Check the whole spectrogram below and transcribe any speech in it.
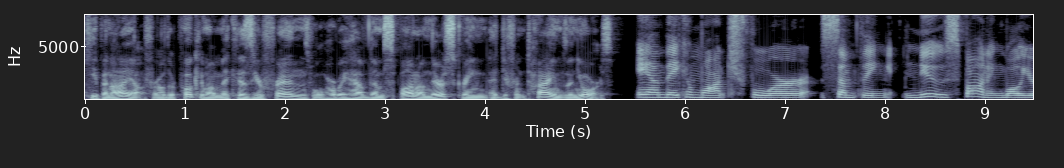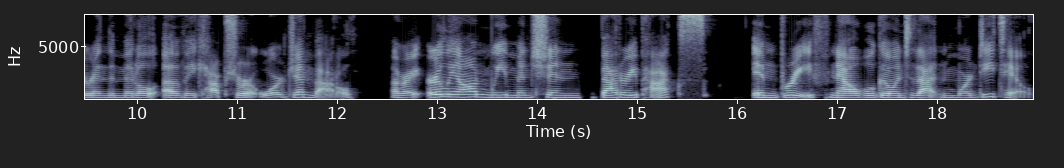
keep an eye out for other Pokemon because your friends will probably have them spawn on their screen at different times than yours. and they can watch for something new spawning while you're in the middle of a capture or gym battle. All right, early on we mentioned battery packs in brief. Now we'll go into that in more detail.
